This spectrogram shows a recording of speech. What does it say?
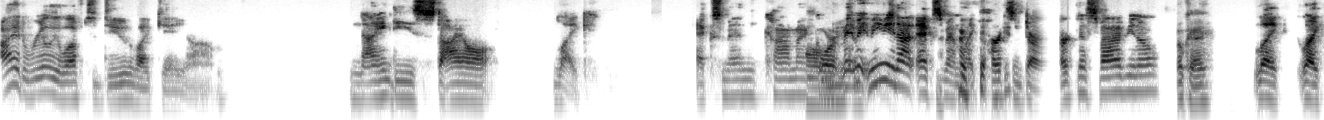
i'd really love to do like a um 90s style like x-men comic Oh, or maybe maybe not x-men like hearts of darkness vibe you know? Okay. like like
